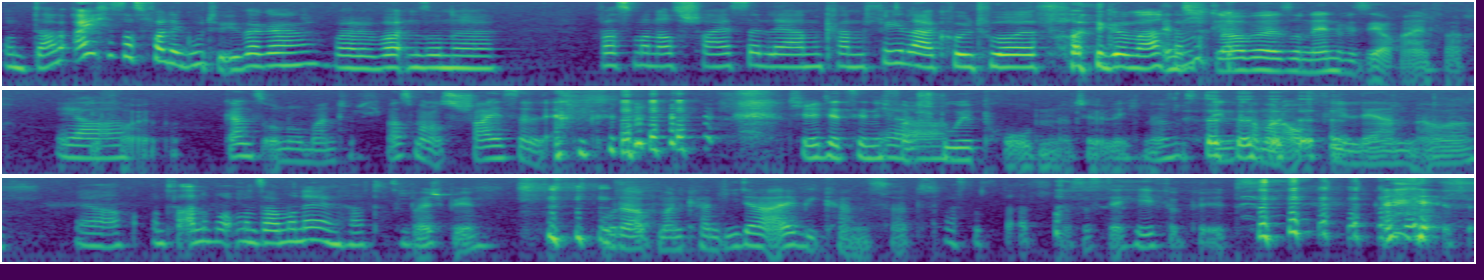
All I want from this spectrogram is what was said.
Und da, eigentlich ist das voll der gute Übergang, weil wir wollten so eine, was man aus Scheiße lernen kann, Fehlerkultur-Folge machen. Und ich glaube, so nennen wir sie auch einfach. Ja. Die Folge. Ganz unromantisch. Was man aus Scheiße lernt. ich rede jetzt hier nicht ja. von Stuhlproben natürlich. Ne? Deswegen kann man auch viel lernen, aber. Ja, unter anderem, ob man Salmonellen hat. Zum Beispiel. Oder ob man Candida albicans hat. Was ist das? Das ist der Hefepilz. ist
